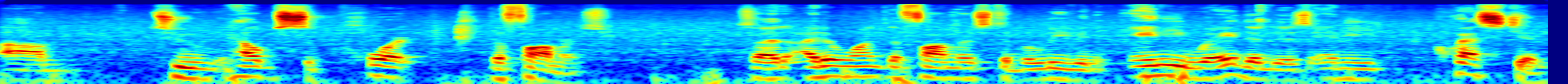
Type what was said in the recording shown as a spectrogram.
um, to help support the farmers. So I, I, don't want the farmers to believe in any way that there's any question.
